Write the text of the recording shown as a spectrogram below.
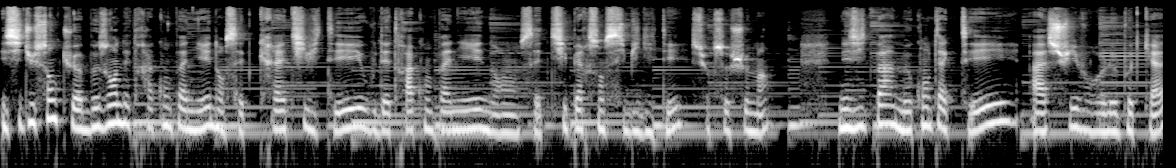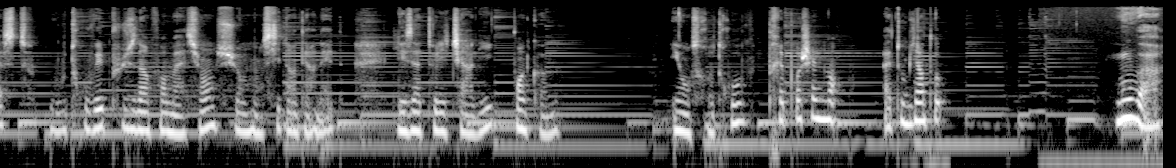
Et si tu sens que tu as besoin d'être accompagné dans cette créativité ou d'être accompagné dans cette hypersensibilité sur ce chemin, n'hésite pas à me contacter, à suivre le podcast ou trouver plus d'informations sur mon site internet lesateliercharlie.com. Et on se retrouve très prochainement. À tout bientôt. Move Art,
